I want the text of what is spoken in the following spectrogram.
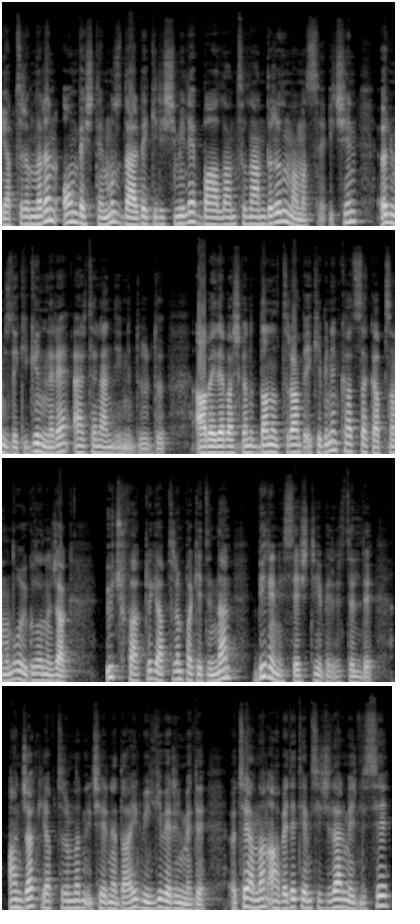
yaptırımların 15 Temmuz darbe girişimiyle bağlantılandırılmaması için önümüzdeki günlere ertelendiğini duyurdu. ABD Başkanı Donald Trump ekibinin katsa kapsamında uygulanacak 3 farklı yaptırım paketinden birini seçtiği belirtildi. Ancak yaptırımların içeriğine dair bilgi verilmedi. Öte yandan ABD Temsilciler Meclisi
